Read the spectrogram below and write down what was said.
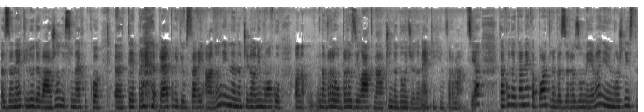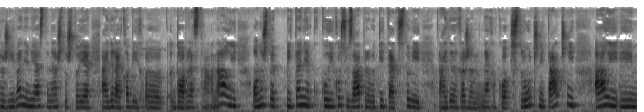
za neke ljude važno da su nekako e, te pre, pretrage u stvari anonimne, znači da oni mogu ona, na vrlo brz i lak način da dođu do nekih informacija. Tako da ta neka potreba za razumevanjem i možda istraživanjem jeste nešto što je, ajde rekla bih, e, dobra strana, ali ono što je pitanje koliko su zapravo ti tekstovi, ajde da kažem, nekako stručni, tačni, ali i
